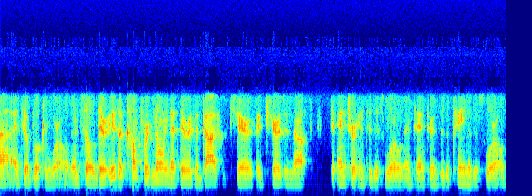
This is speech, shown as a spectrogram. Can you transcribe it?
uh, and to a broken world. And so there is a comfort knowing that there is a God who cares and cares enough to enter into this world and to enter into the pain of this world.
